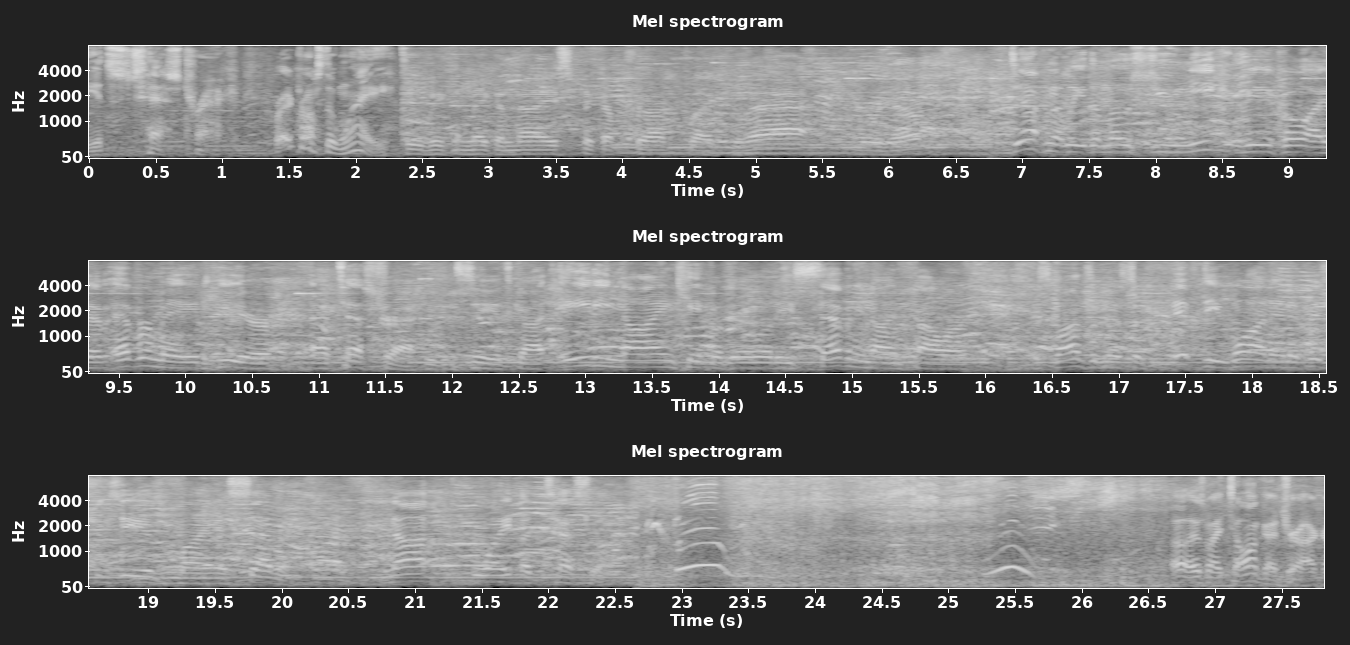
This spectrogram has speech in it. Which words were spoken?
It's Test Track, right across the way. See if we can make a nice pickup truck like that. There we go. Definitely the most unique vehicle I have ever made here at Test Track. You can see it's got 89 capability, 79 power, responsiveness of 51, and efficiency is minus 7. Not quite a Tesla. Oh, there's my Tonka truck.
